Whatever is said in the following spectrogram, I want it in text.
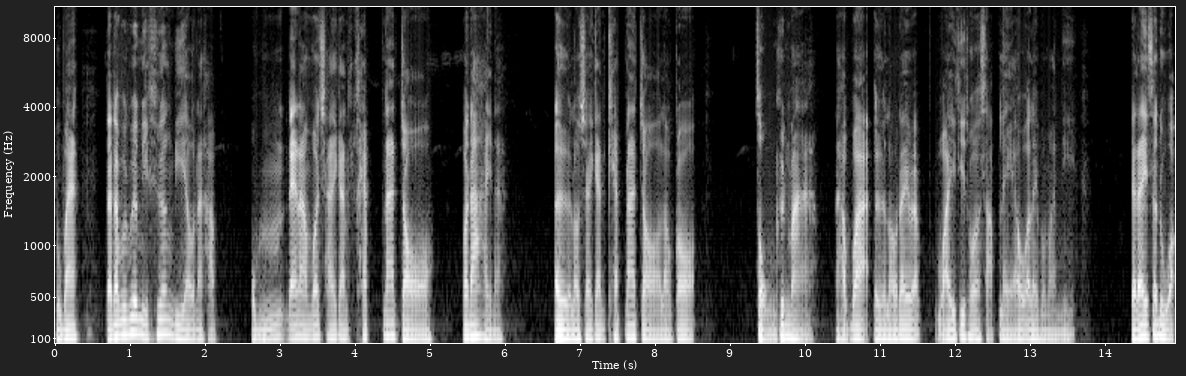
ถูกไหมแต่ถ้าเพื่อนๆมีเครื่องเดียวนะครับ ผมแนะนำว่าใช้การแคปหน้าจอก็ได้นะ เออ เราใช้การแคปหน้าจอแล้วก็ส่งขึ้นมานะครับ ว่าเออเราได้แบบไว้ที่โทรศัพท์แล้วอะไรประมาณนี้ จะได้สะดวก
